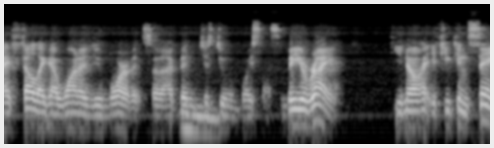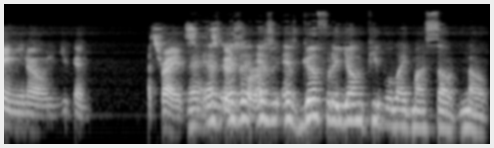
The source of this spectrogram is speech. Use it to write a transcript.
I felt like I wanted to do more of it, so I've been Mhm. just doing voice lessons. But you're right, you know, if you can sing, you know, you can. That's right. It's, Yeah, it's It's, good it's, for, it's, it's good for the young people like myself. No,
